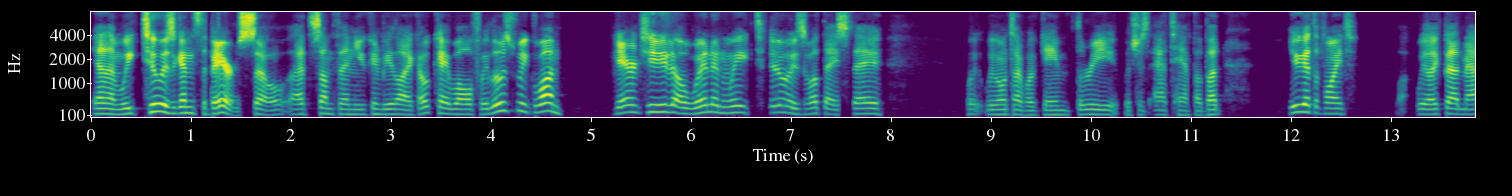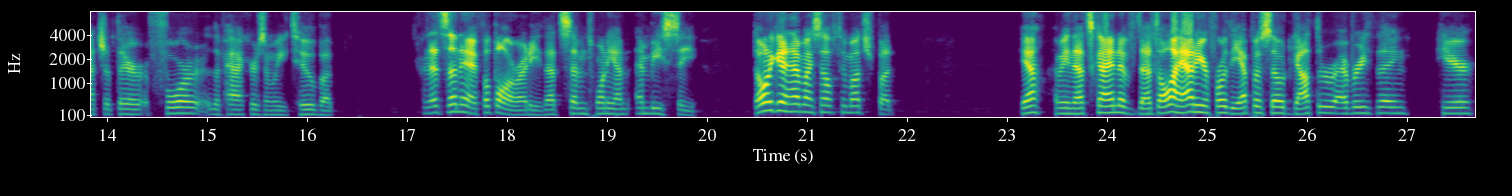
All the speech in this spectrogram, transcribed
yeah, then week two is against the Bears. So that's something you can be like, okay, well, if we lose week one, guaranteed a win in week two is what they say. We, we won't talk about game three, which is at Tampa, but you get the point we like that matchup there for the Packers in week two. But and that's Sunday night football already. That's 720 on NBC. Don't want to get ahead of myself too much, but yeah, I mean that's kind of that's all I had here for the episode. Got through everything here.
